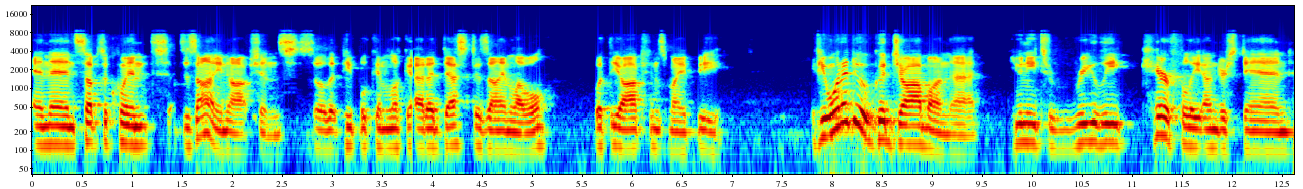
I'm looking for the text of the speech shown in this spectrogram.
and then subsequent design options so that people can look at a desk design level what the options might be. If you want to do a good job on that, you need to really carefully understand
